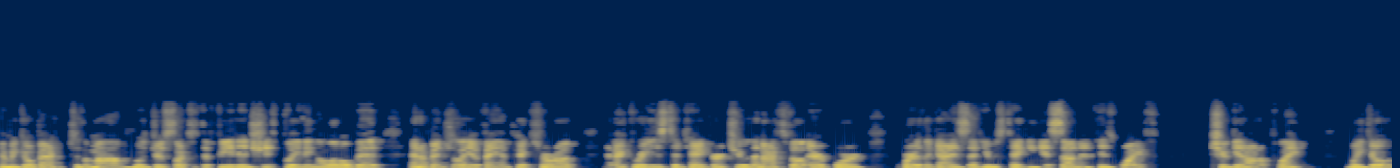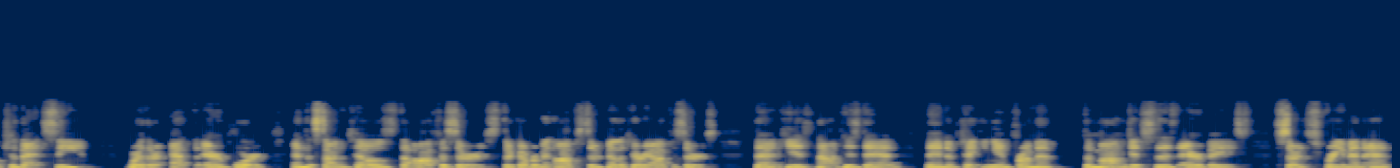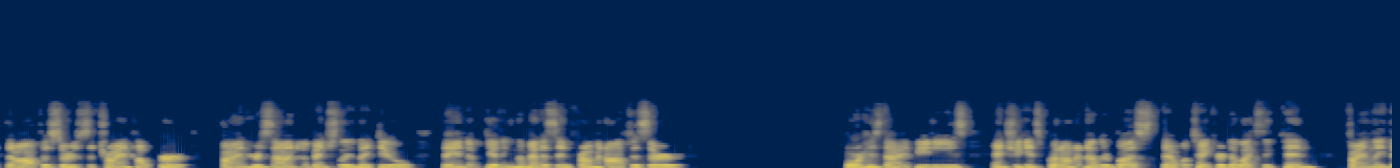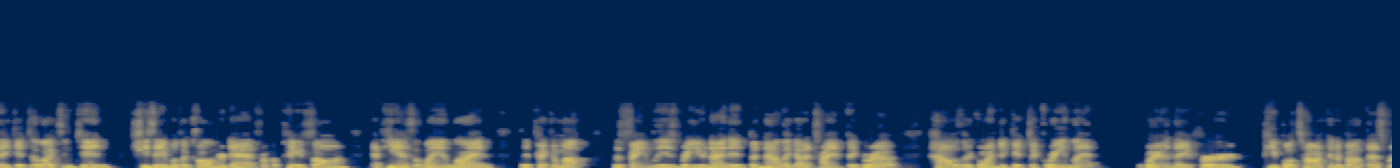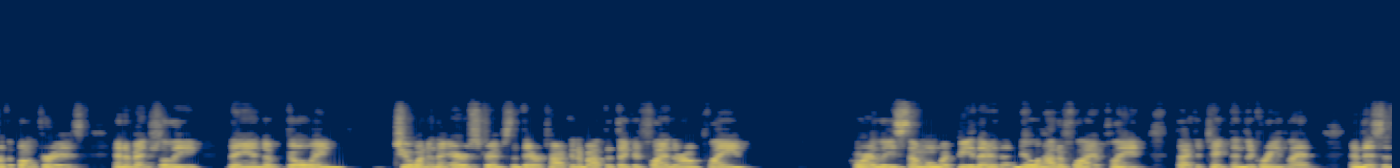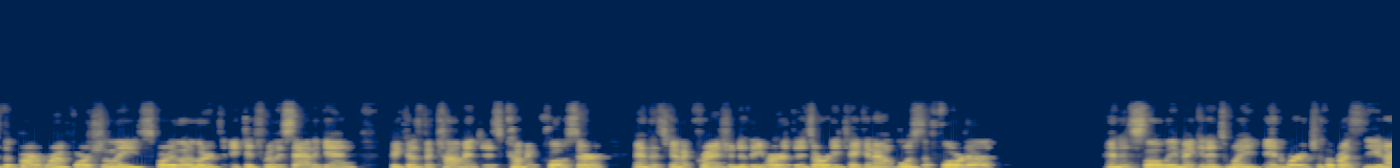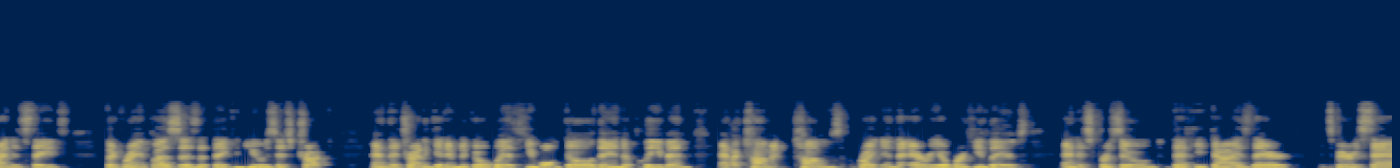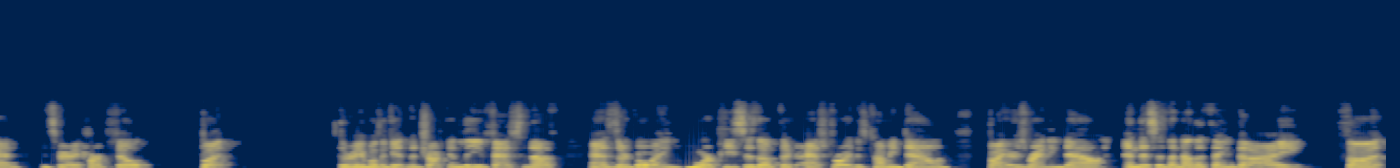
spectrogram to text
And we go back to the mom who just looks defeated. She's bleeding a little bit. And eventually, a van picks her up and agrees to take her to the Knoxville airport where the guy said he was taking his son and his wife to get on a plane we go to that scene where they're at the airport and the son tells the officers, the government officers, military officers, that he is not his dad. They end up taking him from him. The mom gets to this airbase, starts screaming at the officers to try and help her find her son. Eventually, they do. They end up getting the medicine from an officer for his diabetes, and she gets put on another bus that will take her to Lexington. Finally, they get to Lexington. She's able to call her dad from a payphone, and he has a landline. They pick him up. The family is reunited, but now they got to try and figure out how they're going to get to Greenland, where they heard people talking about that's where the bunker is. And eventually, they end up going to one of the airstrips that they were talking about that they could fly their own plane, or at least someone would be there that knew how to fly a plane that could take them to Greenland and this is the part where, unfortunately, spoiler alert, it gets really sad again because the comet is coming closer and it's going to crash into the earth. It's already taken out most of Florida and it's slowly making its way inward to the rest of the United States. The grandpa says that they can use his truck and they try to get him to go with. He won't go. They end up leaving, and a comet comes right in the area where he lives, and it's presumed that he dies there. It's very sad. It's very heartfelt but they're able to get in the truck and leave fast enough. As they're going, more pieces of the asteroid is coming down, fire's raining down, and this is another thing that I thought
